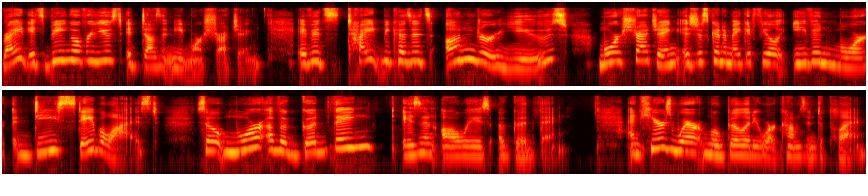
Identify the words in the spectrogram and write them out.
right? It's being overused. It doesn't need more stretching. If it's tight because it's underused, more stretching is just going to make it feel even more destabilized. So, more of a good thing isn't always a good thing. And here's where mobility work comes into play.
